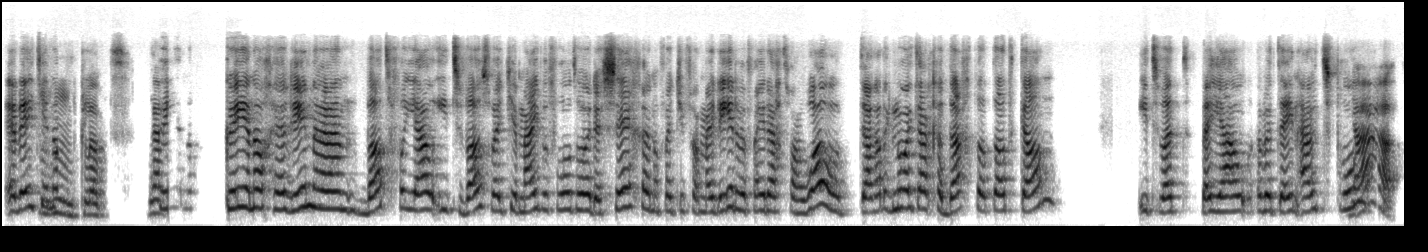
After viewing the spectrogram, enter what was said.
En weet je nog, mhm, klopt. Ja. kun je nog, kun je nog herinneren wat voor jou iets was wat je mij bijvoorbeeld hoorde zeggen, of wat je van mij leerde, waarvan je dacht van wow, daar had ik nooit aan gedacht dat dat kan? Iets wat bij jou meteen uitsprong? Ja,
